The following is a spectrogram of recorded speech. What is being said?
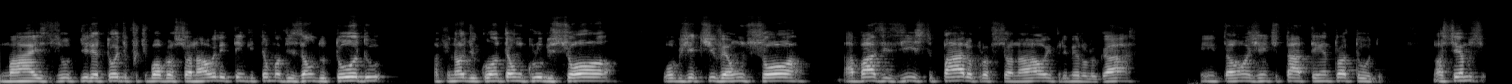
mas o diretor de futebol profissional ele tem que ter uma visão do todo. Afinal de contas, é um clube só, o objetivo é um só, a base existe para o profissional, em primeiro lugar, então a gente está atento a tudo. Nós temos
